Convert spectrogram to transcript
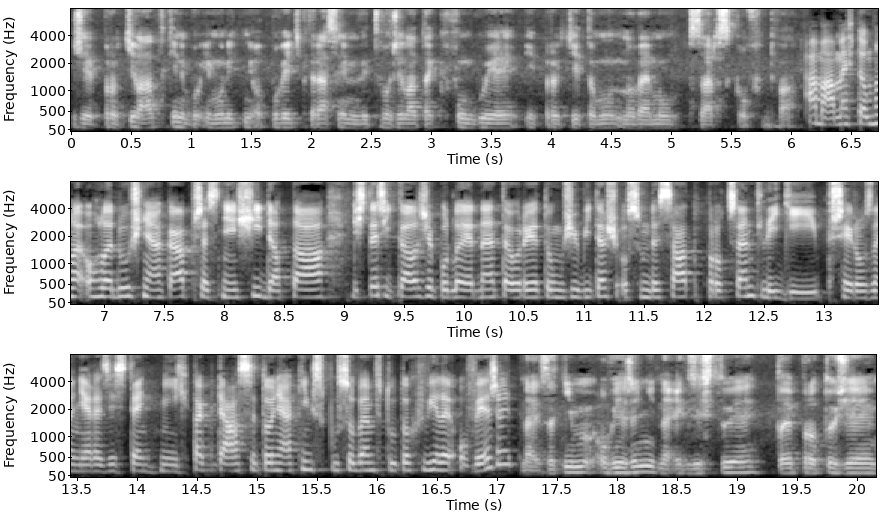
že protilátky nebo imunitní odpověď, která se jim vytvořila, tak funguje i proti tomu novému SARS-CoV-2. A máme v tomhle ohledu už nějaká přesnější data. Když jste říkal, že podle jedné teorie to může být až 80% lidí přirozeně rezistentních, tak dá se to nějakým způsobem v tuto chvíli ověřit? Ne, zatím ověření neexistuje. To je proto, že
